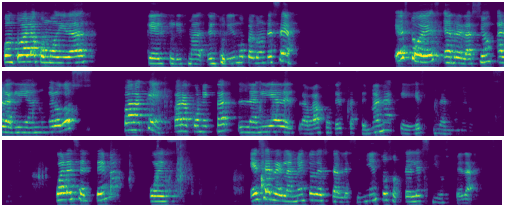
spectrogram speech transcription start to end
con toda la comodidad que el turismo, el turismo perdón, desea. Esto es en relación a la guía número dos. ¿Para qué? Para conectar la guía del trabajo de esta semana, que es la número tres. ¿Cuál es el tema? Pues ese reglamento de establecimientos, hoteles y hospedajes.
